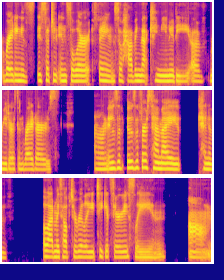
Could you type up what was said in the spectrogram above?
writing is, is such an insular thing. So having that community of readers and writers, um, it was, a, it was the first time I kind of allowed myself to really take it seriously. And, um,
